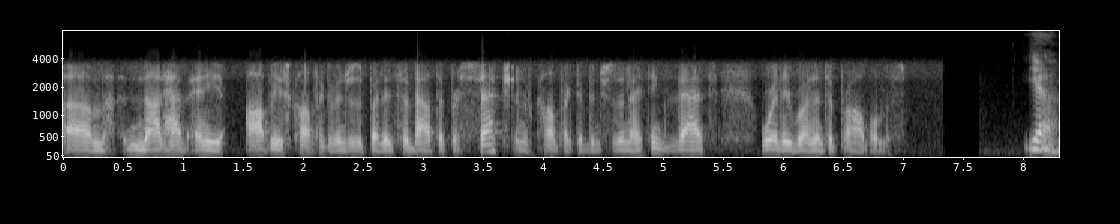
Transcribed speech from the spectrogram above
um, not have any obvious conflict of interest, but it's about the perception of conflict of interest. And I think that's where they run into problems. Yeah,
